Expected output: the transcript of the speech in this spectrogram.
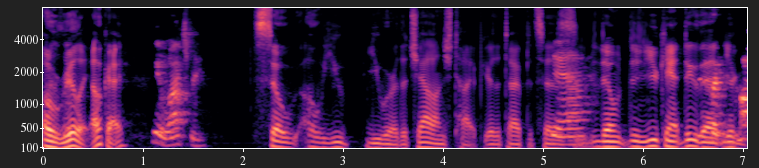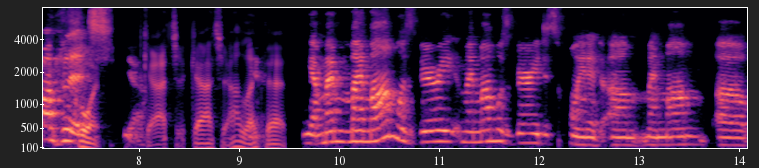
oh, really? Okay. You watch me." So, oh, you you are the challenge type. You're the type that says, Yeah. Don't, you can't do that." You're going. Yeah, Gotcha, gotcha. I like that. yeah. My my mom was very my mom was very disappointed. Um, my mom uh,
